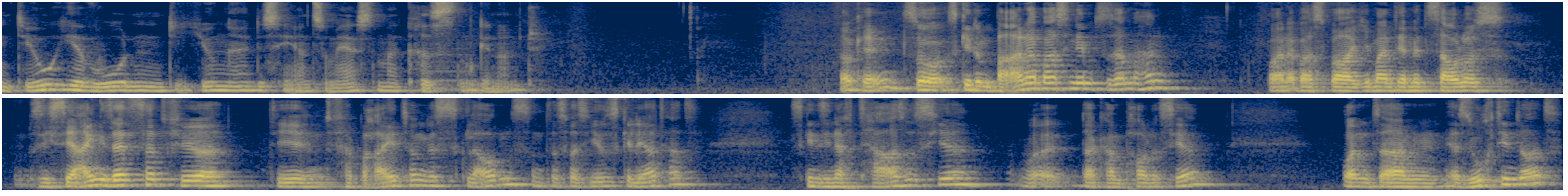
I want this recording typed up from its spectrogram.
Antiochia wurden die Jünger des Herrn zum ersten Mal Christen genannt. Okay, so es geht um Barnabas in dem Zusammenhang. Barnabas war jemand, der mit Saulus sich sehr eingesetzt hat für die Verbreitung des Glaubens und das, was Jesus gelehrt hat. Jetzt gehen sie nach Tarsus hier, weil da kam Paulus her. Und ähm, er sucht ihn dort.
